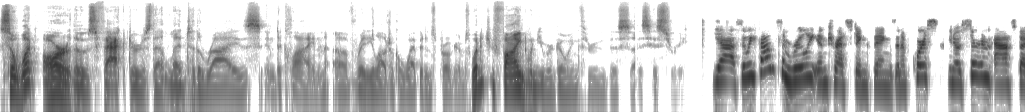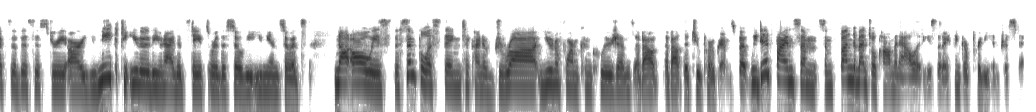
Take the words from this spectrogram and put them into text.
So, what are those factors that led to the rise and decline of radiological weapons programs? What did you find when you were going through this uh, this history? Yeah, so we found some really interesting things. And of course, you know, certain aspects of this history are unique to either the United States or the Soviet Union. So it's not always the simplest thing to kind of draw uniform conclusions about about the two programs. But we did find some some fundamental commonalities that I think are pretty interesting.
